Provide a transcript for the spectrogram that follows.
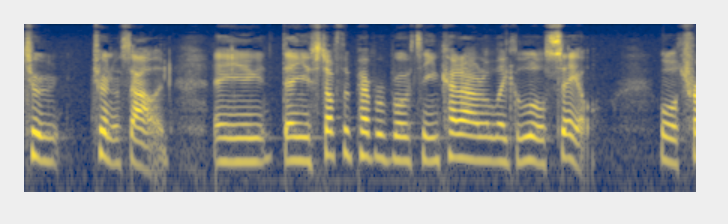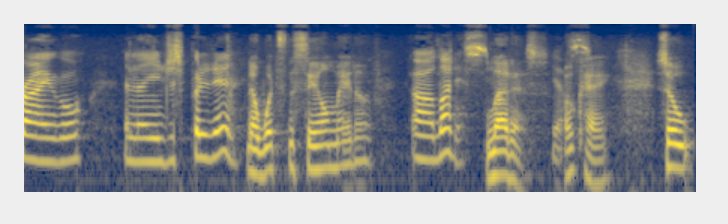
tuna, tuna salad. And you, then you stuff the pepper boats and you cut out like a little sail, a little triangle, and then you just put it in. Now, what's the sail made of? Uh, lettuce. Lettuce. Yes. Okay. So,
